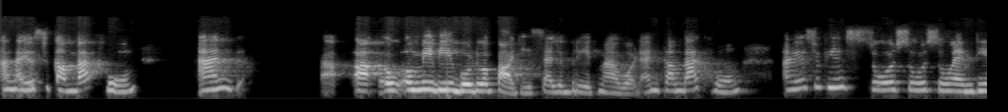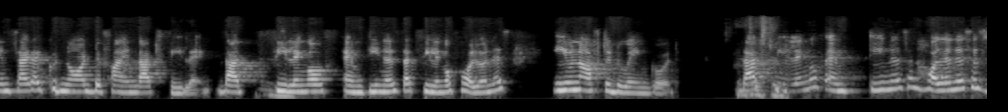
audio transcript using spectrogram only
and I used to come back home, and uh, uh, or, or, maybe you go to a party, celebrate my award, and come back home. And I used to feel so, so, so empty inside. I could not define that feeling, that mm-hmm. feeling of emptiness, that feeling of hollowness, even after doing good. That feeling of emptiness and hollowness is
